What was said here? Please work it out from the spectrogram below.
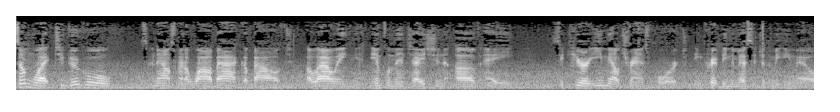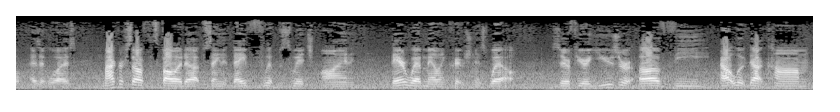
somewhat, to Google's announcement a while back about allowing implementation of a secure email transport, encrypting the message of the email as it was, Microsoft has followed up saying that they've flipped the switch on their webmail encryption as well. So if you're a user of the Outlook.com,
